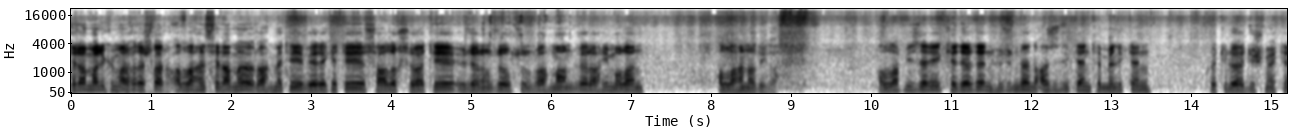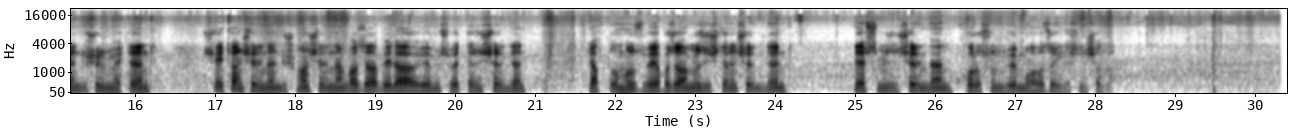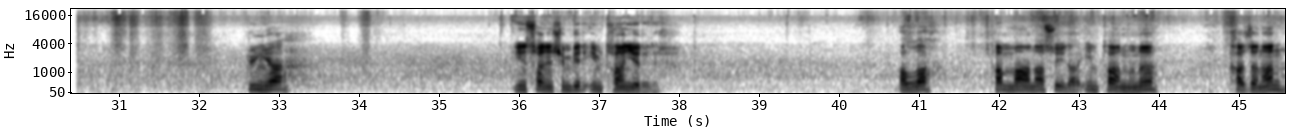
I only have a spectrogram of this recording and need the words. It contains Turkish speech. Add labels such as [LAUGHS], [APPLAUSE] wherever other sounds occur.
Selamünaleyküm arkadaşlar. Allah'ın selamı, rahmeti, bereketi, sağlık, sıhhati üzerinize olsun. Rahman ve Rahim olan Allah'ın adıyla. Allah bizleri kederden, hüzünden, azizlikten, tembellikten, kötülüğe düşmekten, düşürülmekten, şeytan şerrinden, düşman şerrinden, gaza, bela ve musibetlerin şerrinden, yaptığımız ve yapacağımız işlerin şerrinden, nefsimizin şerrinden korusun ve muhafaza eylesin inşallah. Dünya insan için bir imtihan yeridir. Allah tam manasıyla imtihanını kazanan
